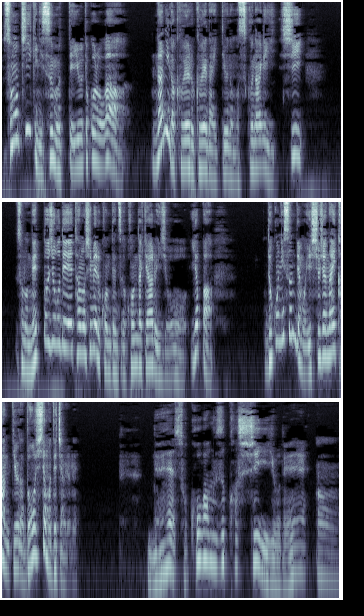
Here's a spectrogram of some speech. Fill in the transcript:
その地域に住むっていうところが、何が食える食えないっていうのも少ないし、そのネット上で楽しめるコンテンツがこんだけある以上、やっぱ、どこに住んでも一緒じゃない感っていうのはどうしても出ちゃうよね。ねえ、そこが難しいよね。うん。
